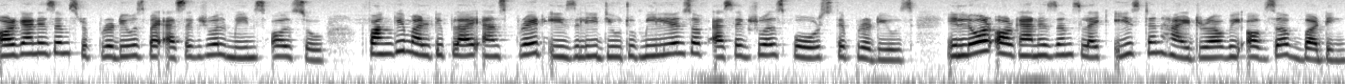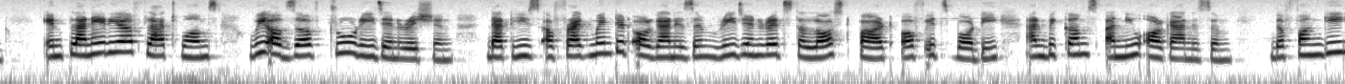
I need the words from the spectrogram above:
Organisms reproduce by asexual means also. Fungi multiply and spread easily due to millions of asexual spores they produce. In lower organisms like yeast and hydra, we observe budding. In planaria flatworms, we observe true regeneration that is, a fragmented organism regenerates the lost part of its body and becomes a new organism. The fungi,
